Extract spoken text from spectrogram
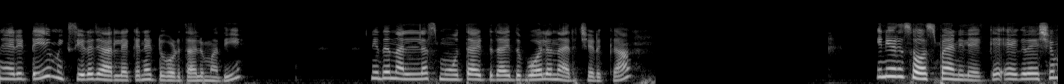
നേരിട്ട് ഈ മിക്സിയുടെ ജാറിലേക്ക് തന്നെ ഇട്ട് കൊടുത്താലും മതി. ഇത് നല്ല സ്മൂത്ത് ആയിട്ട് ഇതാ ഇതുപോലെ ഒന്ന് അരച്ചെടുക്കാം. ഇനി ഒരു സോസ് പാനിലേക്ക് ഏകദേശം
